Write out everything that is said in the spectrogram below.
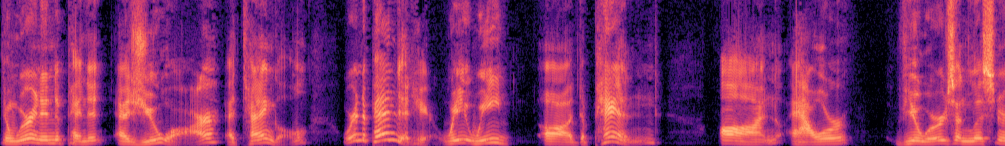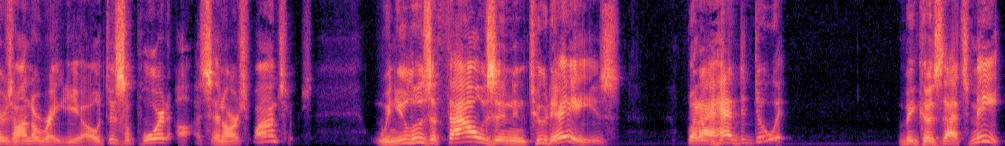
Then we're an independent, as you are at Tangle. We're independent here. We, we uh, depend on our viewers and listeners on the radio to support us and our sponsors. When you lose a thousand in two days, but I had to do it because that's me.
